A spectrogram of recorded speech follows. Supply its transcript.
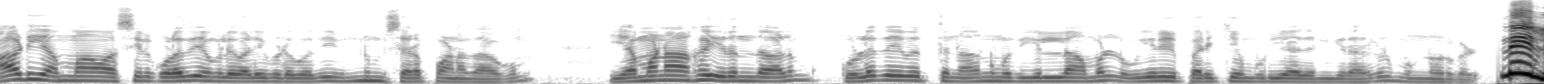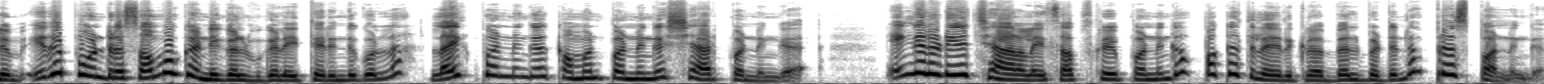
ஆடி அமாவாசையில் குலதெய்வங்களை வழிபடுவது இன்னும் சிறப்பானதாகும். யமனாக இருந்தாலும் குலதெய்வத்தின் அனுமதி இல்லாமல் உயிரை பறிக்க முடியாது என்கிறார்கள் முன்னோர்கள். மேலும் இது போன்ற சமூக நிகழ்வுகளை தெரிந்து கொள்ள லைக் பண்ணுங்க கமெண்ட் பண்ணுங்க ஷேர் பண்ணுங்க. எங்களுடைய சேனலை சப்ஸ்கிரைப் பண்ணுங்க பக்கத்தில் இருக்கிற பெல் பட்டனை பிரஸ் பண்ணுங்க.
